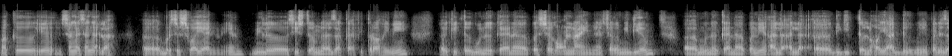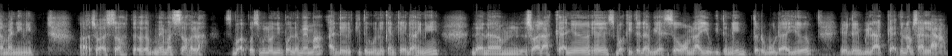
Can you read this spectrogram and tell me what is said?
maka ya sangat-sangatlah uh, bersesuaian ya. Bila sistem uh, zakat fitrah ini uh, kita gunakan uh, apa secara online ya, secara medium uh, menggunakan apa ni alat-alat uh, digital yang ada pada zaman ini uh, so asah uh, memang sah lah. Sebab apa sebelum ni pun dah memang ada kita gunakan kaedah ini. Dan um, soal akadnya ya, sebab kita dah biasa orang Melayu kita ni terbudaya ya, dan bila akad tu nak bersalam.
